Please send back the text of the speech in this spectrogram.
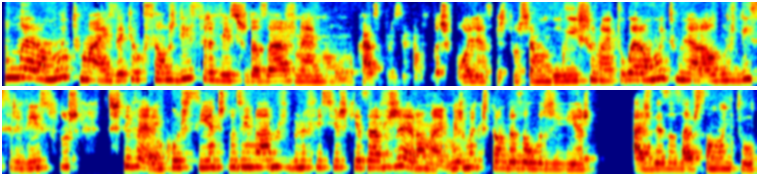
toleram muito mais aquilo que são os disserviços das árvores, é? no, no, caso, por exemplo, das folhas, que as pessoas chamam de lixo, não é? toleram muito melhor alguns disserviços se estiverem conscientes dos enormes benefícios que as árvores geram. Não é? Mesmo a questão das alergias, às vezes as aves são muito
